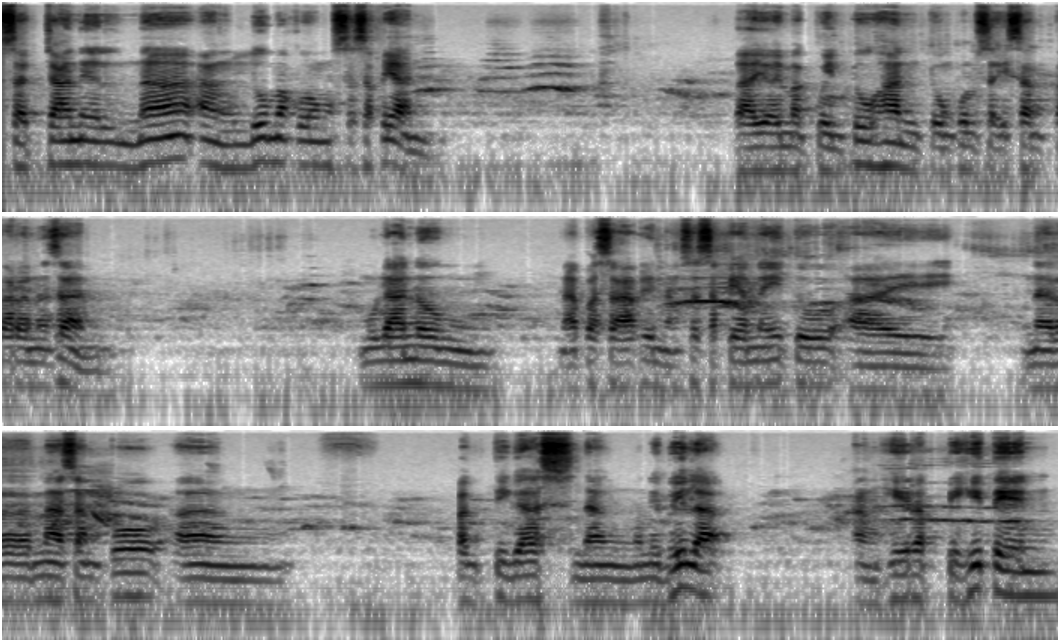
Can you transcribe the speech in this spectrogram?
sa channel na ang luma kong sasakyan. Tayo ay magkwentuhan tungkol sa isang karanasan. Mula nung napasa akin ang sasakyan na ito ay naranasan ko ang pagtigas ng manibela, ang hirap pihitin,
